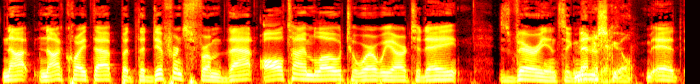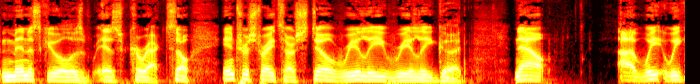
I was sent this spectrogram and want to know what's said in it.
not not quite that, but the difference from that all time low to where we are today is very insignificant. Minuscule. It, minuscule is is correct. So interest rates are still really really good. Now, uh, we, we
